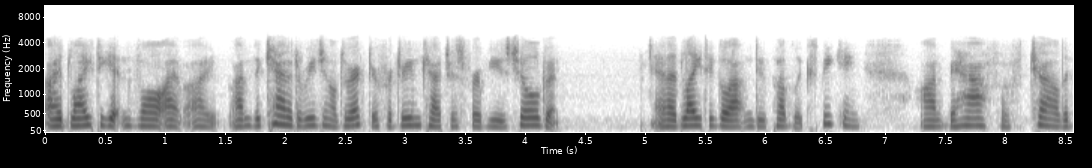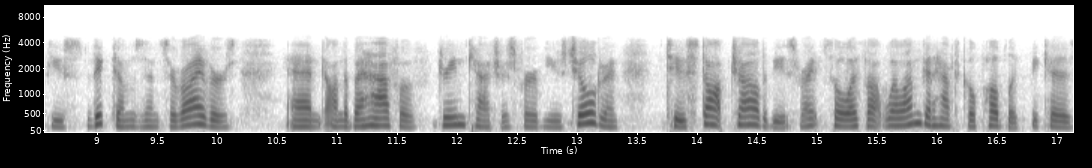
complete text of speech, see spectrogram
I'd like to get involved. I, I, I'm the Canada Regional Director for Dreamcatchers for Abused Children, and I'd like to go out and do public speaking on behalf of child abuse victims and survivors, and on the behalf of Dreamcatchers for Abused Children to stop child abuse, right? So I thought, well, I'm going to have to go public because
